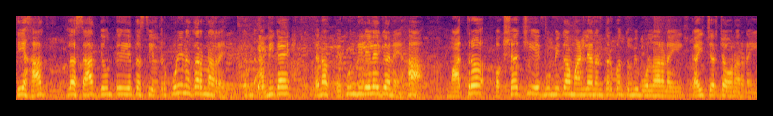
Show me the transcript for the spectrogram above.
ती हाक आपला साथ देऊन ते येत असतील तर कोणी नकारणार आहे. तर आम्ही काय त्यांना फेकून दिलेलं आहे किंवा नाही? हां मात्र पक्षाची एक भूमिका मांडल्यानंतर पण तुम्ही बोलणार नाही काही चर्चा होणार नाही.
